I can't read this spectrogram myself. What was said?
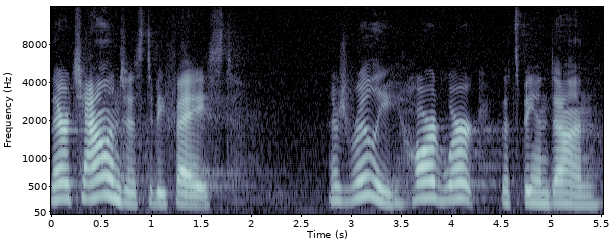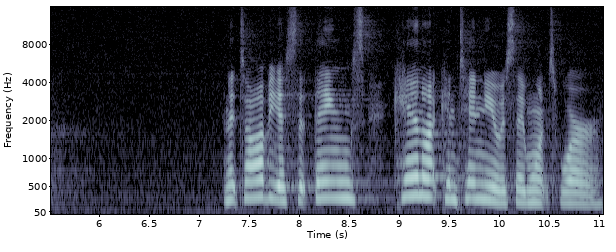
There are challenges to be faced. There's really hard work that's being done. And it's obvious that things cannot continue as they once were.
